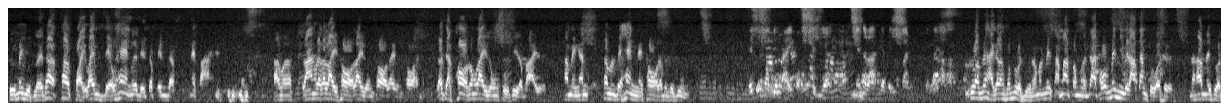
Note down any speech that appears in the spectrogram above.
คือไม่หยุดเลยถ้าถ้าปล่อยไว้มันเดี๋ยวแห้งแล้วเดี๋ยวจะเป็นแบบแม่ป่าทำมาล้างแล้วก็ไล่ท่อไล่ลงท่อไล่ลงท่อ แล้วจากท่อต้องไล่ลงสู่ที่ระบายเลยถ้าไม่งั้น ถ้ามันไปแห้งในท่อแล้วมันจะยุ่งในส่วนความเสียหายของสิ่งเนี้ยในตลาดเนี่ยเป็นประมาณอย่างไรบ้างครับคือความเสียหายกำลังสำรวจอยู่นะมันไม่สามารถประเมินได้ เพราะมันไม่มีเวลาตั้งตัวเลยนะครับ ในส่วน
